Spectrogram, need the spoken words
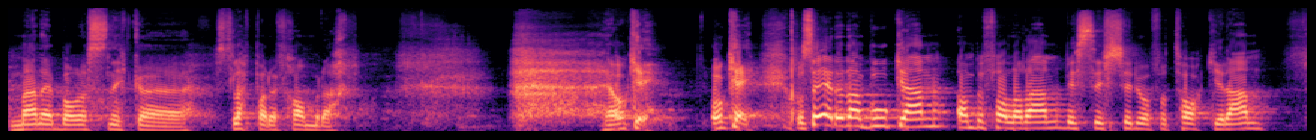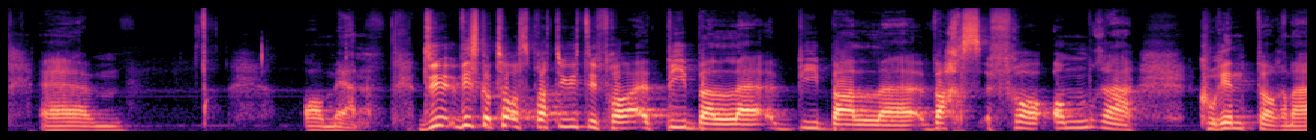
Men jeg bare snikker, slipper det fram der. Ja, ok. ok. Og så er det den boken. Anbefaler den hvis ikke du har fått tak i den. Um, Amen. Du, vi skal ta og sprette ut fra et bibelvers bibel fra andre korinterne,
